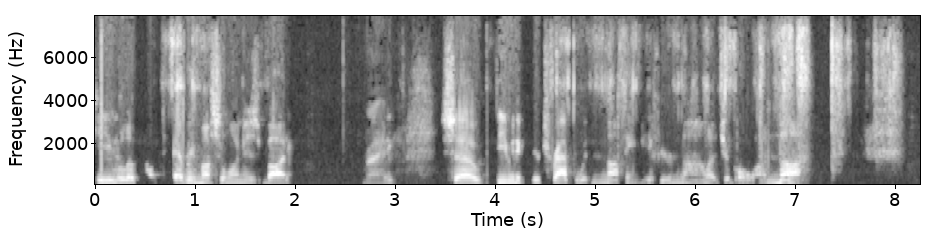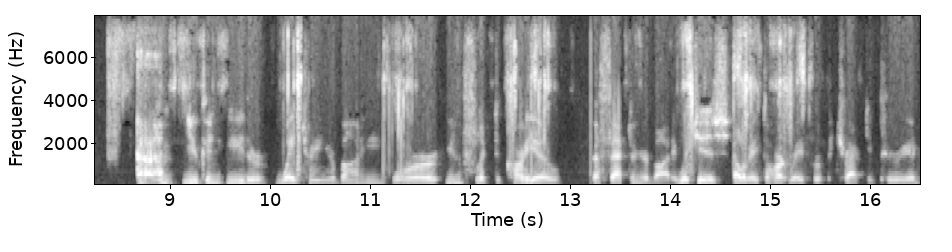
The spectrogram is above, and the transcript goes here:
He will have pumped every muscle in his body. Right. So even if you're trapped with nothing, if you're knowledgeable enough, um, you can either weight train your body or inflict a cardio effect on your body, which is elevate the heart rate for a protracted period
